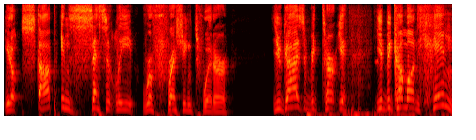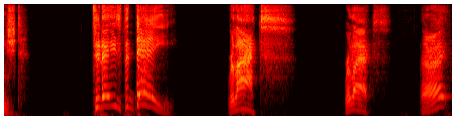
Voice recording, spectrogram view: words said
You know, stop incessantly refreshing Twitter. You guys have become, you, you become unhinged. Today's the day. Relax. Relax. All right?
